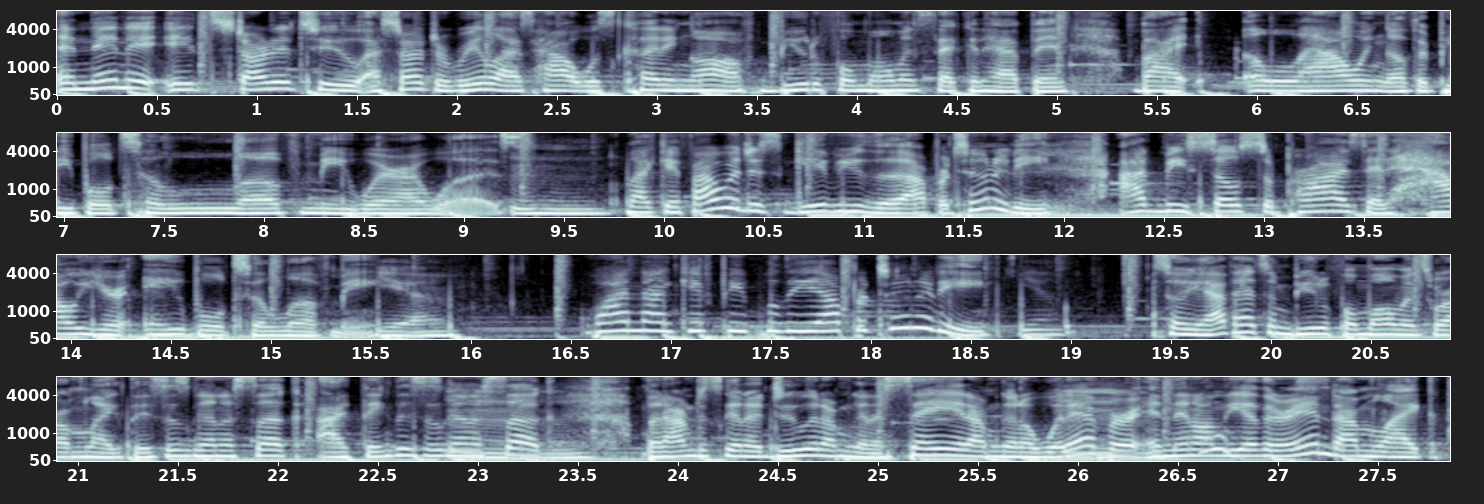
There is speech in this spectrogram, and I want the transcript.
And then it, it started to, I started to realize how it was cutting off beautiful moments that could happen by allowing other people to love me where I was. Mm-hmm. Like, if I would just give you the opportunity, I'd be so surprised at how you're able to love me. Yeah. Why not give people the opportunity? Yeah. So yeah, I've had some beautiful moments where I'm like, this is gonna suck. I think this is gonna suck, mm-hmm. but I'm just gonna do it. I'm gonna say it. I'm gonna whatever. Mm-hmm. And then on the other end, I'm like,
